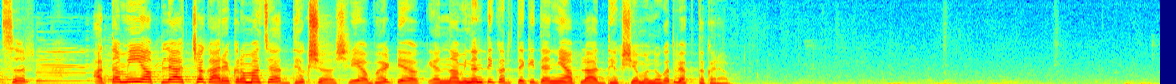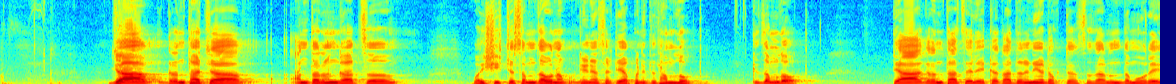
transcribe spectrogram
सर. आता मी आपल्या आजच्या कार्यक्रमाचे अध्यक्ष श्री अभय टिळक यांना विनंती करते की त्यांनी आपला अध्यक्षीय मनोगत व्यक्त करावं. ज्या ग्रंथाच्या अंतरंगाचं वैशिष्ट्य समजावून घेण्यासाठी आपण इथे थांबलो की जमलो त्या ग्रंथाचे लेखक आदरणीय डॉक्टर सदानंद मोरे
